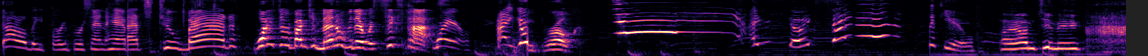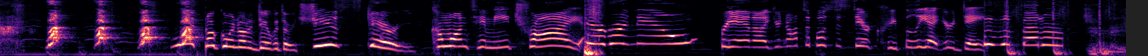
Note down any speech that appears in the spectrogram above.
that'll be 3% half. That's too bad. Why is there a bunch of men over there with six packs? Where? Hey, I'm broke. I'm so excited with you. Hi, I'm Timmy. What? What? What? Not going on a date with her. She's scary. Come on, Timmy, try. Here right now. Brianna, you're not supposed to stare creepily at your date. Is it better? Timmy,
